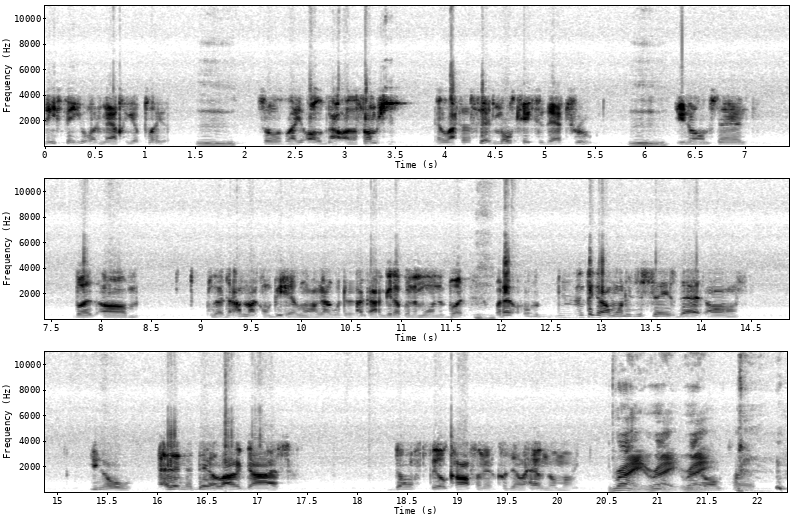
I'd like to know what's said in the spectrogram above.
they think you're automatically a player. Mm, So it's like all about assumption. And like I said, in most cases that's true. mm. You know what I'm saying? But um, I'm not gonna be here long. I got I gotta get up in the morning. But but I, the thing I wanted to say is that um, you know, at the end of the day, a lot of guys don't feel confident because they don't have no money. Right, right, You right. know what I'm saying?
